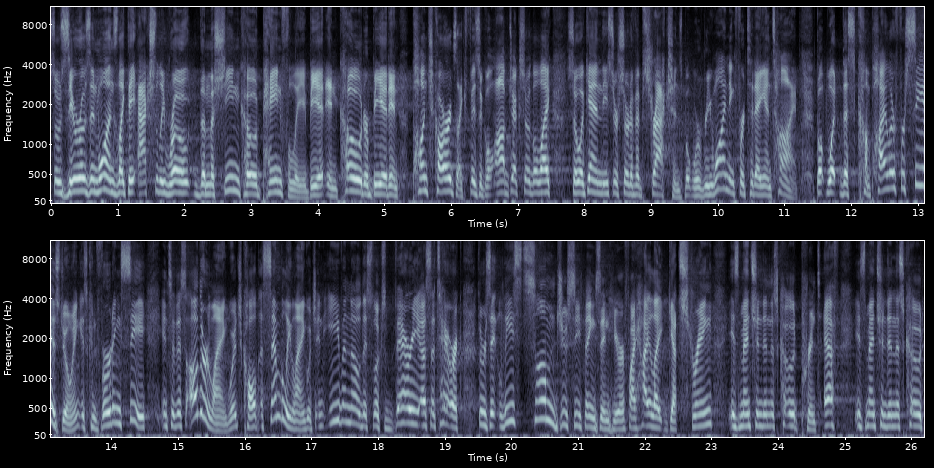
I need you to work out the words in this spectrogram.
So zeros and ones, like they actually wrote the machine code painfully, be it in code or be it in punch cards, like physical objects or the like. So again, these are sort of abstractions, but we're rewinding for today in time. But what this compiler for C is doing is converting C into this other language called assembly language. And even though this looks very esoteric, there's at least some juicy things in here. If I highlight getString is mentioned in this code, printf is mentioned in this code,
